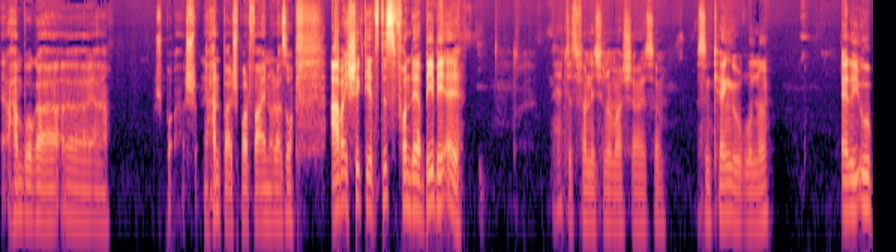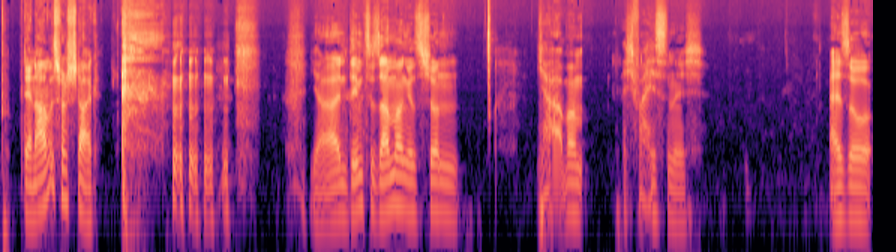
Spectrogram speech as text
äh, Hamburger äh, ja, Sport, Handballsportverein oder so. Aber ich schicke dir jetzt das von der BBL. Ja, das fand ich schon immer scheiße. Das ist ein Känguru, ne? Ellie Oop. Der Name ist schon stark. ja, in dem Zusammenhang ist schon. Ja, aber ich weiß nicht. Also.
